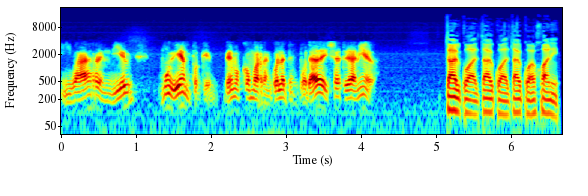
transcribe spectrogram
y va a rendir muy bien, porque vemos cómo arrancó la temporada y ya te da miedo. Tal cual, tal cual, tal cual, Juani.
